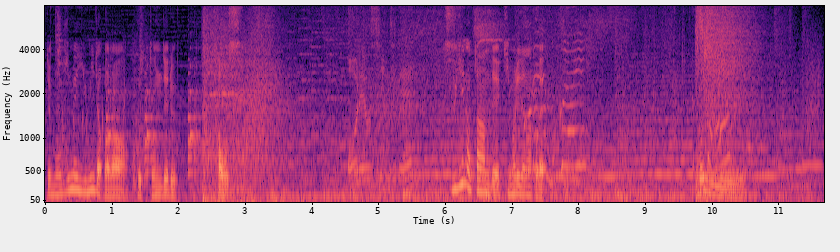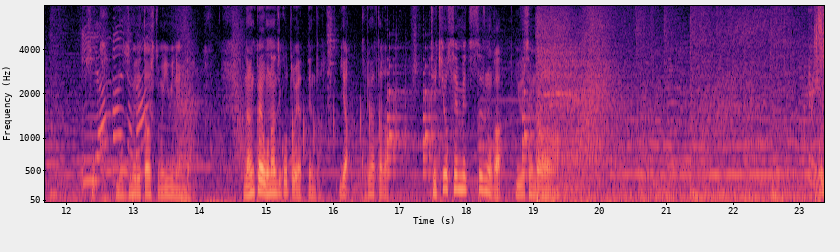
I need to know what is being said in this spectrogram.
で、モズメ弓だから、これ飛んでる。倒す。俺を信じて次のターンで決まりだな、これ。ほい。そっかモズメで倒しても意味ないんだ。何回同じことをやってんだ。いや、これはただ、敵を殲滅するのが優先だからな。ほいっ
